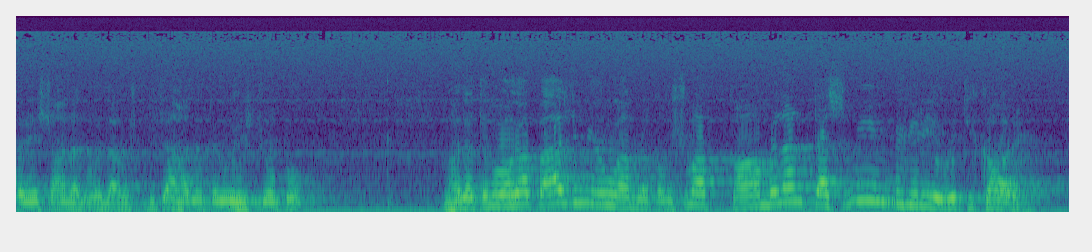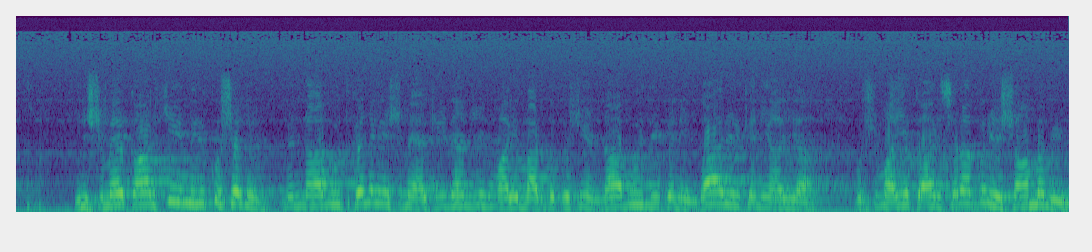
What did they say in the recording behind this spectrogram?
پریشانت ہوتا بچا حضرت نوح کو حضرت نوح فاجمعوا امرکم شما کاملا تصمیم بگیری وتی کار ہے۔ این شما کار چی من کشد من نابود کنه شما اکید ہم کہ ما یہ مرد کشی نابود کنی گاری کنی آیا۔ اور شما یہ کار سرا پریشان بھی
